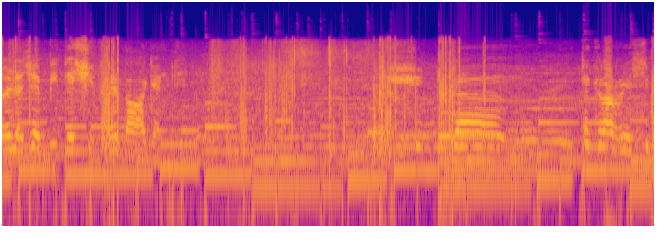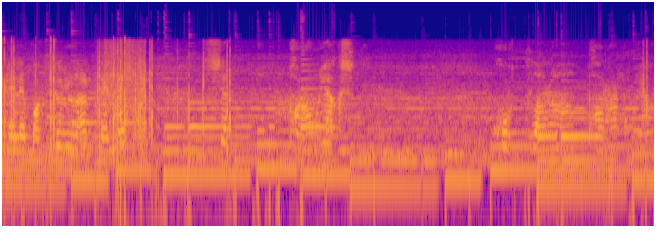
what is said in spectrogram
Böylece bir deşifre daha geldi. Şimdi de tekrar resimlere baktırırlar derler. Sen paranoyaksın. Kurtlara paranoyak.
